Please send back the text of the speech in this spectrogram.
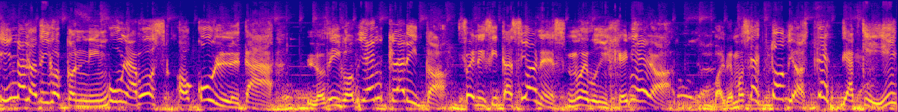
Y no lo digo con ninguna voz oculta, lo digo bien clarito. Felicitaciones, nuevo ingeniero. Volvemos a estudios desde aquí.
